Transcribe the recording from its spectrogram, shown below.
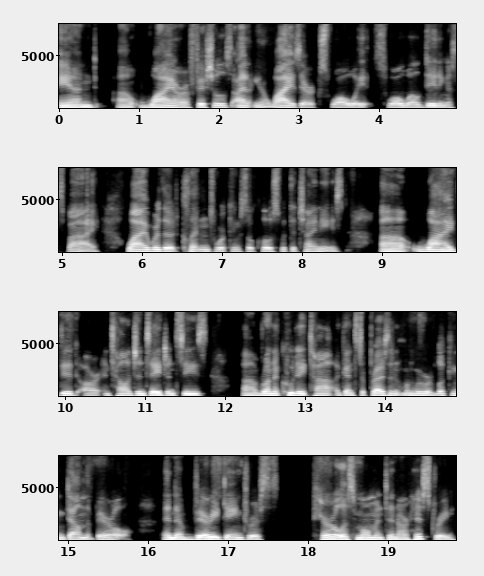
And uh, why are officials, I you know, why is Eric Swalwell, Swalwell dating a spy? Why were the Clintons working so close with the Chinese? Uh, why did our intelligence agencies uh, run a coup d'etat against a president when we were looking down the barrel in a very dangerous, perilous moment in our history?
